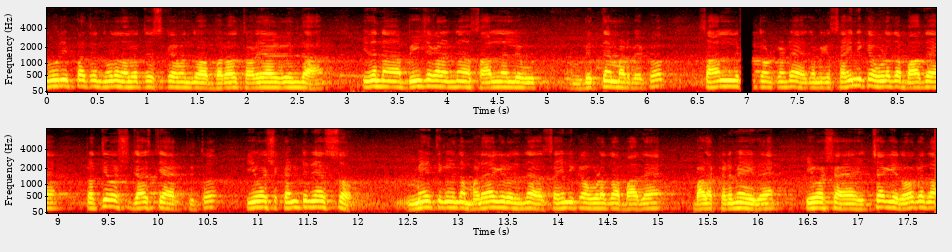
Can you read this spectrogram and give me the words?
ನೂರಿಪ್ಪತ್ತು ನೂರ ನಲವತ್ತು ದಿವಸಕ್ಕೆ ಒಂದು ಬರೋ ತೊಳೆಯೋದ್ರಿಂದ ಇದನ್ನು ಬೀಜಗಳನ್ನು ಸಾಲಿನಲ್ಲಿ ಬಿತ್ತನೆ ಮಾಡಬೇಕು. ಸಾಲಿನಲ್ಲಿ ನೋಡ್ಕೊಂಡ್ರೆ ನಮಗೆ ಸೈನಿಕ ಹುಳದ ಬಾಧೆ ಪ್ರತಿ ವರ್ಷ ಜಾಸ್ತಿ ಆಗ್ತಿತ್ತು. ಈ ವರ್ಷ ಕಂಟಿನ್ಯೂಸ್ಸು ಮೇ ತಿಂಗಳಿಂದ ಮಳೆಯಾಗಿರೋದ್ರಿಂದ ಸೈನಿಕ ಹುಳದ ಬಾಧೆ ಭಾಳ ಕಡಿಮೆ ಇದೆ. ಈ ವರ್ಷ ಹೆಚ್ಚಾಗಿ ರೋಗದ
